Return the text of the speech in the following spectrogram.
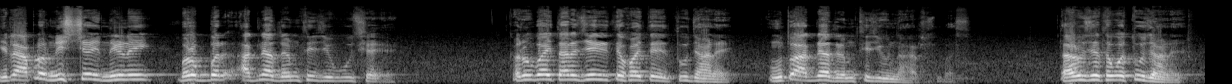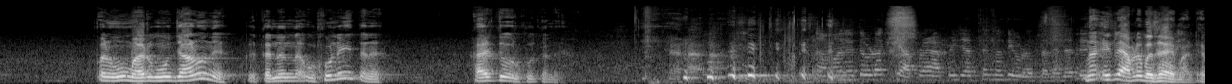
એટલે આપણો નિશ્ચય, નિર્ણય બરાબર આજ્ઞાધર્મથી જીવવું છે. કનુભાઈ, તારે જે રીતે હોય તે તું જાણે. હું તો આજ્ઞાધર્મથી જીવનાર બસ. તારું જે થવું તું જાણે. પણ હું મારું, હું જાણું ને કે તને ઓળખું નહીં તને. આ રીતે ઓળખું તને સામાન્ય તો ઓળખીએ આપણે આપણી ના, એટલે આપણે બધાએ માટે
